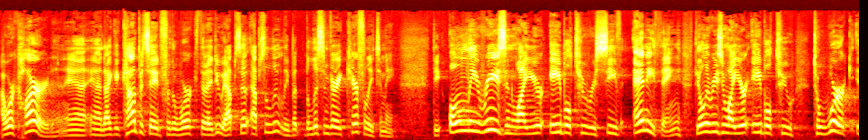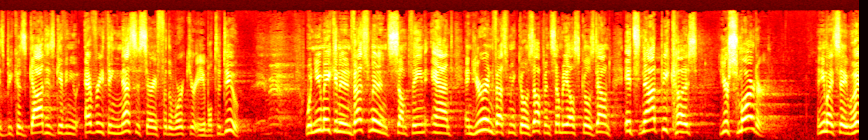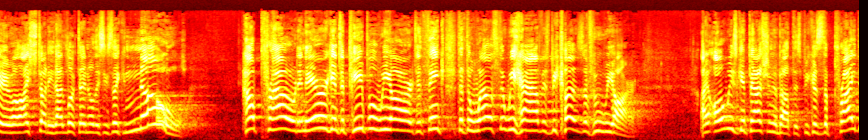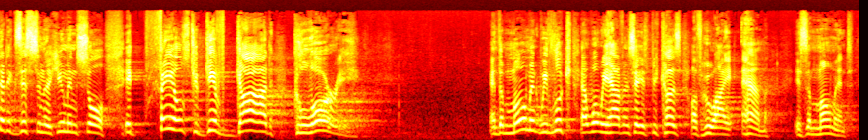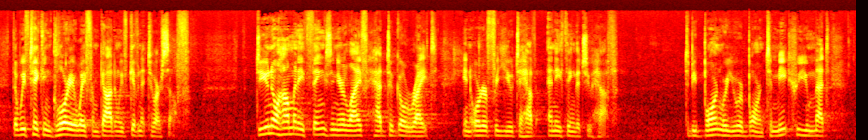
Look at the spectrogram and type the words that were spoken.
I work hard and, and I get compensated for the work that I do. Absolutely. But, but listen very carefully to me. The only reason why you're able to receive anything, the only reason why you're able to, to work is because God has given you everything necessary for the work you're able to do. Amen. When you make an investment in something and, and your investment goes up and somebody else goes down, it's not because you're smarter. And you might say, hey, well, I studied, I looked, I know these things. Like, no. How proud and arrogant a people we are to think that the wealth that we have is because of who we are. I always get passionate about this because the pride that exists in the human soul, it fails to give God glory. And the moment we look at what we have and say it's because of who I am, is the moment that we've taken glory away from God and we've given it to ourselves. Do you know how many things in your life had to go right in order for you to have anything that you have? To be born where you were born, to meet who you met,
